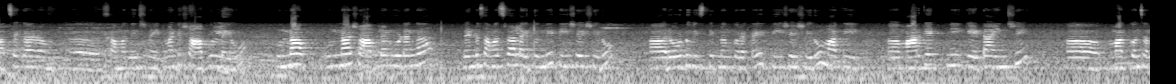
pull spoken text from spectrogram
మత్స్యకారం సంబంధించిన ఎటువంటి షాపులు లేవు. ఉన్న ఉన్న షాపులను కూడా రెండు సంవత్సరాలు అవుతుంది తీసేసిరు రోడ్డు విస్తీర్ణం కొరకై తీసేసిరు మాకు మార్కెట్ని కేటాయించి మాకు కొంచెం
